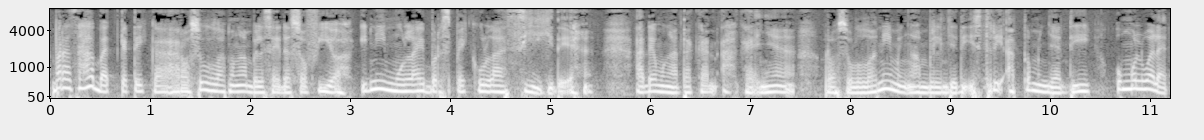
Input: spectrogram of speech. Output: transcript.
Para sahabat ketika Rasulullah mengambil Sayyidah Sofia ini mulai berspekulasi gitu ya. Ada yang mengatakan ah kayaknya Rasulullah nih mengambil jadi istri atau menjadi umul walad.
